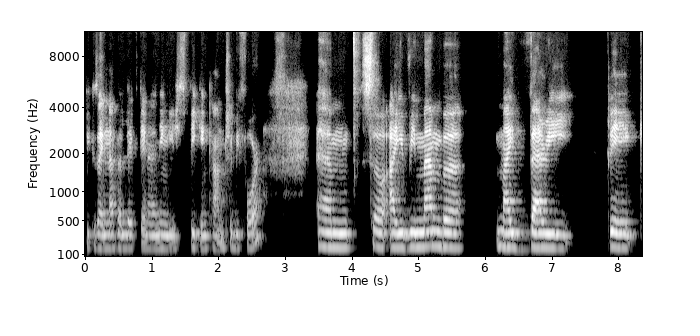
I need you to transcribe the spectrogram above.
because I never lived in an English speaking country before. Um, so I remember my very big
